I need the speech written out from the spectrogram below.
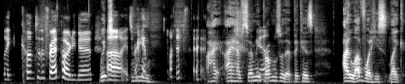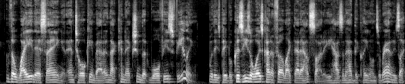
like come to the frat party, man. Which Uh, it's very. mm, I I have so many Yeah. problems with it because I love what he's like the way they're saying it and talking about it and that connection that Worf is feeling with these people because he's always kind of felt like that outsider. He hasn't had the Klingons around. And he's like,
